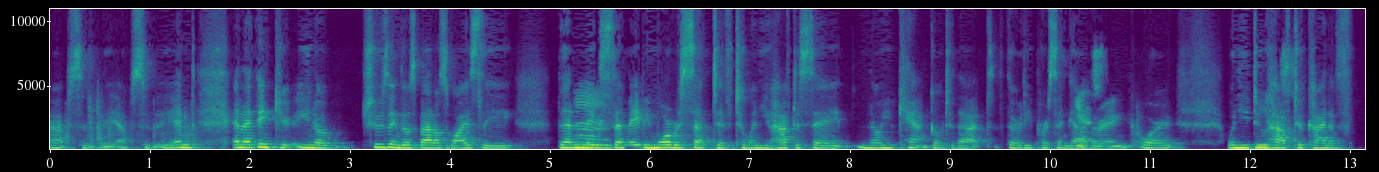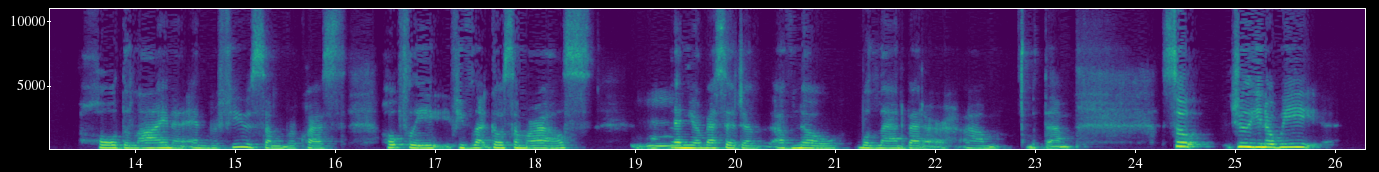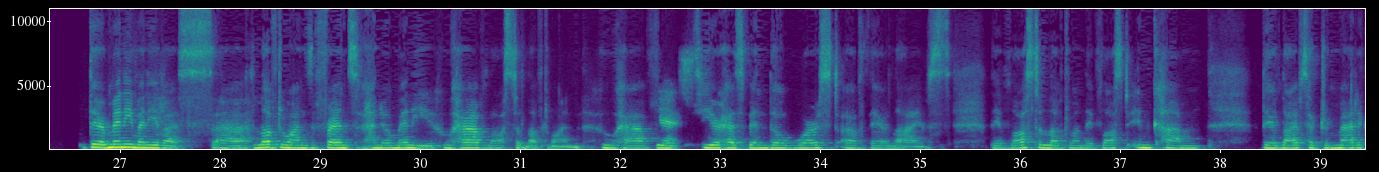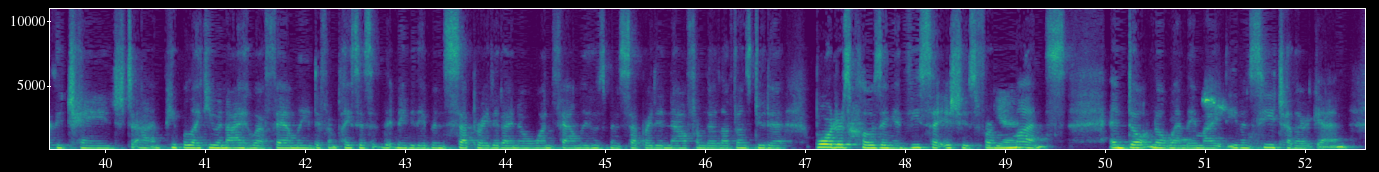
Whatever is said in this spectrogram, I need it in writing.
absolutely absolutely and and i think you, you know choosing those battles wisely then mm. makes them maybe more receptive to when you have to say no you can't go to that 30 person gathering yes. or when you do yes. have to kind of hold the line and, and, refuse some requests hopefully if you've let go somewhere else mm-hmm. then your message of, of no will land better um, with them so julie you know we there are many, many of us, uh, loved ones and friends. I know many who have lost a loved one, who have. Yes. This year has been the worst of their lives. They've lost a loved one. They've lost income. Their lives have dramatically changed. Um, people like you and I, who have family in different places, that maybe they've been separated. I know one family who's been separated now from their loved ones due to borders closing and visa issues for yes. months, and don't know when they might even see each other again.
